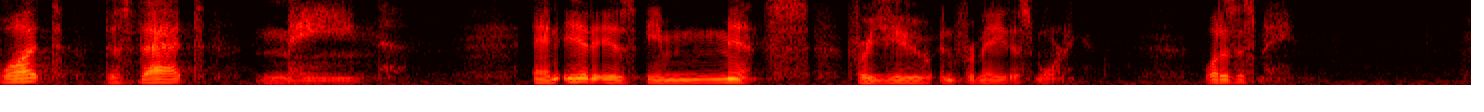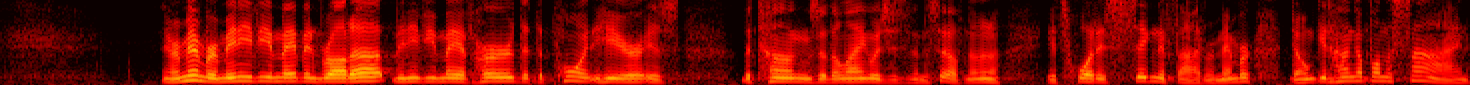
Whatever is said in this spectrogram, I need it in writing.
What does that mean? And it is immense for you and for me this morning. What does this mean? Now remember, many of you may have been brought up, many of you may have heard that the point here is the tongues or the languages themselves. No, no, no. It's what is signified. Remember, don't get hung up on the sign.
